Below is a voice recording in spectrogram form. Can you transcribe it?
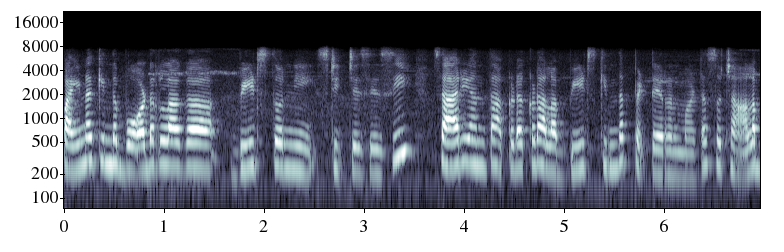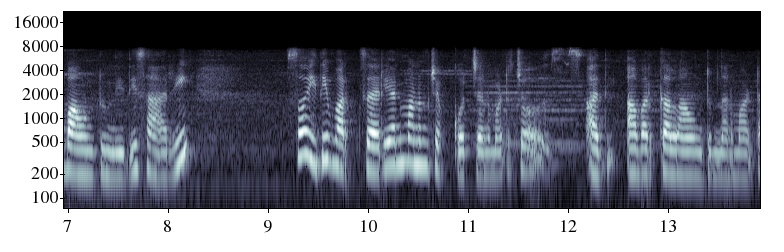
పైన కింద బార్డర్ లాగా బీడ్స్తోని స్టిచ్ చేసేసి శారీ అంతా అక్కడక్కడ అలా బీడ్స్ కింద పెట్టారనమాట సో చాలా బాగుంటుంది ఇది శారీ సో ఇది వర్క్ శారీ అని మనం చెప్పుకోవచ్చు అనమాట చో అది ఆ వర్క్ అలా ఉంటుందన్నమాట.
